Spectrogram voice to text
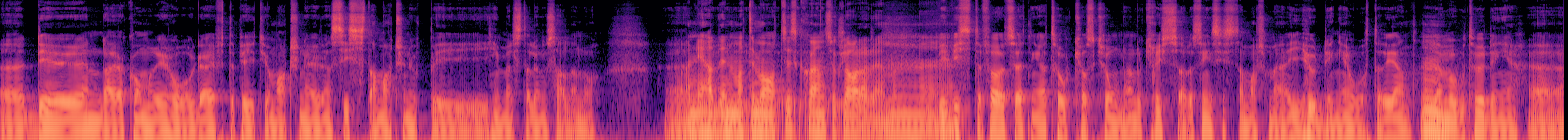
eh, det enda jag kommer ihåg där efter Piteå-matchen är ju den sista matchen uppe i Himmelstalundshallen då. Eh, Ja, ni hade en matematisk chans att klara det, men... eh, Vi visste förutsättningar. Jag tror Karlskrona ändå kryssade sin sista match med i Huddinge återigen. Mm. Eller mot Huddinge. Eh,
